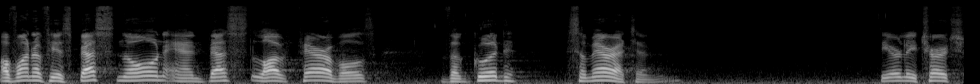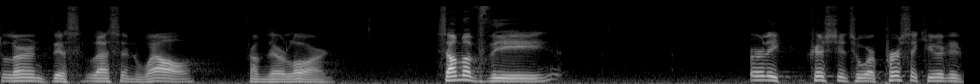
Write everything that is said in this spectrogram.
of one of his best known and best loved parables, the Good Samaritan. The early church learned this lesson well from their Lord. Some of the early Christians who were persecuted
